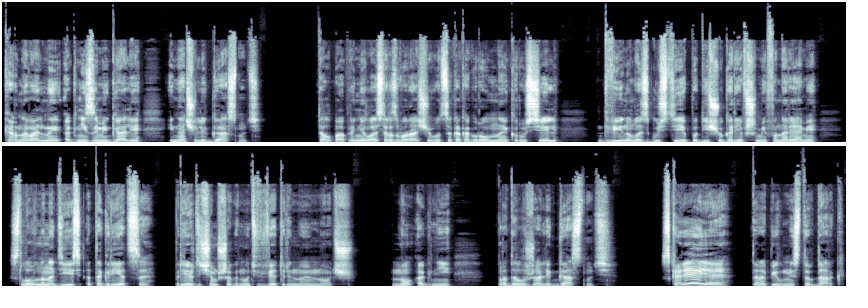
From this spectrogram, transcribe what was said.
Карнавальные огни замигали и начали гаснуть. Толпа принялась разворачиваться, как огромная карусель, двинулась густее под еще горевшими фонарями, словно надеясь отогреться, прежде чем шагнуть в ветреную ночь. Но огни продолжали гаснуть. «Скорее!» — торопил мистер Дарк.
